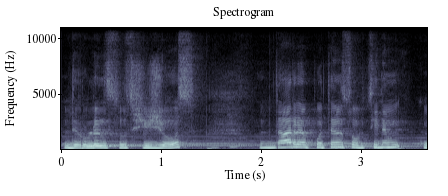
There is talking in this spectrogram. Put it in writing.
derulând sus și jos, dar putem să obținem cu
